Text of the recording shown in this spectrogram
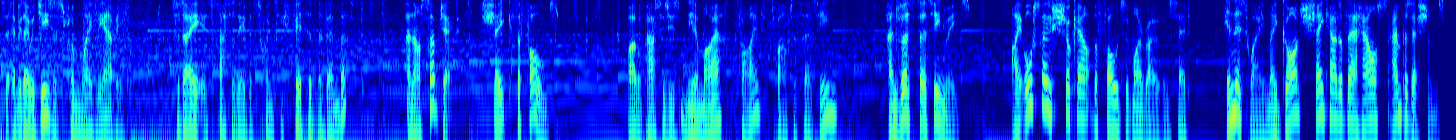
to Everyday with Jesus from Waverley Abbey. Today is Saturday, the 25th of November, and our subject, Shake the Folds. Bible passage is Nehemiah 5 12 to 13, and verse 13 reads, I also shook out the folds of my robe and said, In this way may God shake out of their house and possessions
